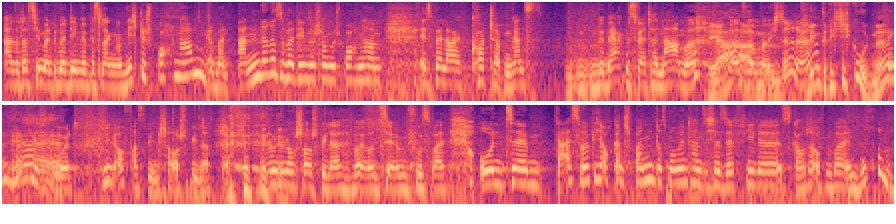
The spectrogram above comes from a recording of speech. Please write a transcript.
Also das ist jemand, über den wir bislang noch nicht gesprochen haben. Ja. Jemand anderes, über den wir schon gesprochen haben, ist Bella Kotschap. Ein ganz bemerkenswerter Name, ja, wenn man so möchte. Ne? Klingt richtig gut, ne? Klingt wirklich ja. gut. Klingt auch fast wie ein Schauspieler. Wir haben nur noch Schauspieler bei uns hier im Fußball. Und ähm, da ist wirklich auch ganz spannend, dass momentan sich ja sehr viele Scouter offenbar in Bochum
